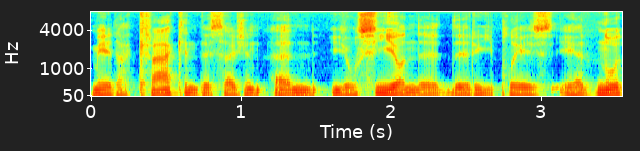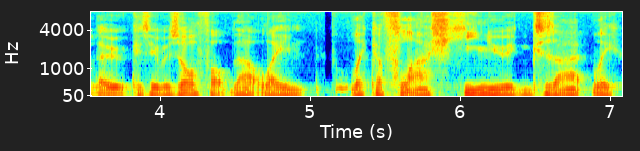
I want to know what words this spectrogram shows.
made a cracking decision, and you'll see on the, the replays, he had no doubt because he was off up that line like a flash. He knew exactly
